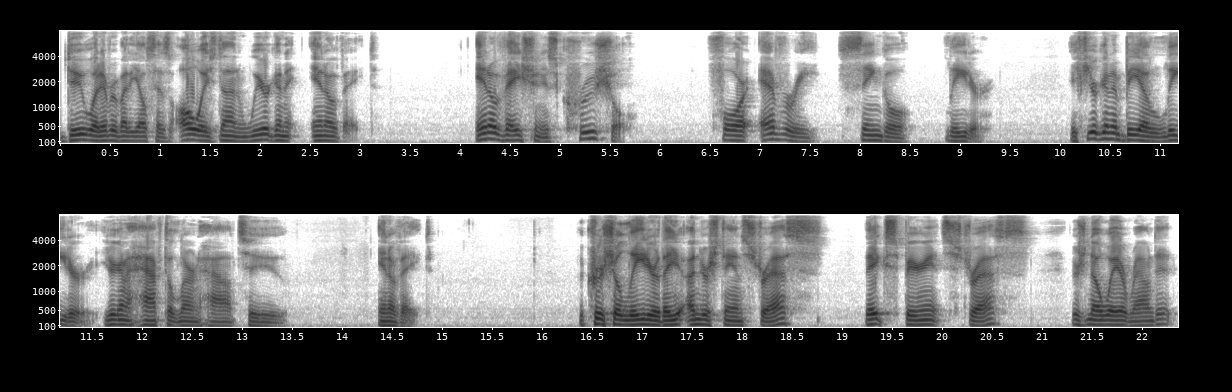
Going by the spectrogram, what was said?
do what everybody else has always done. We're going to innovate. Innovation is crucial for every single leader. If you're going to be a leader, you're going to have to learn how to innovate. The crucial leader, they understand stress, they experience stress. There's no way around it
